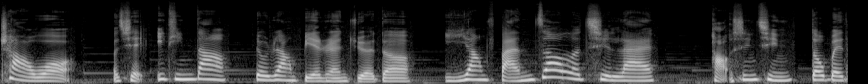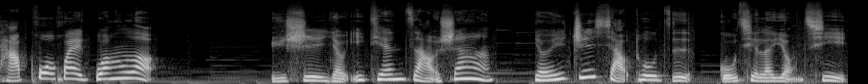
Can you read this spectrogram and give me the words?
吵哦！而且一听到就让别人觉得一样烦躁了起来，好心情都被他破坏光了。于是有一天早上，有一只小兔子鼓起了勇气，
